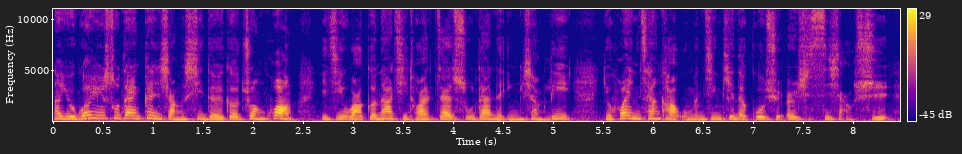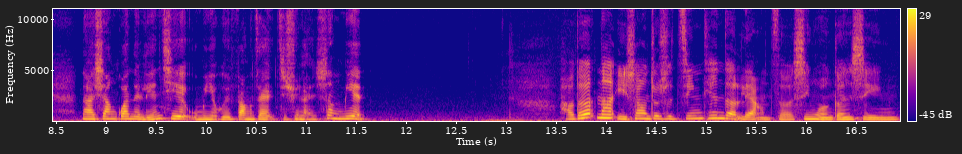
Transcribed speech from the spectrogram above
那有关于苏丹更详细的一个状况，以及瓦格纳集团在苏丹的影响力，也欢迎参考我们今天的过去二十四小时。那相关的连结，我们也会放在资讯栏上面。好的，那以上就是今天的两则新闻更新。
